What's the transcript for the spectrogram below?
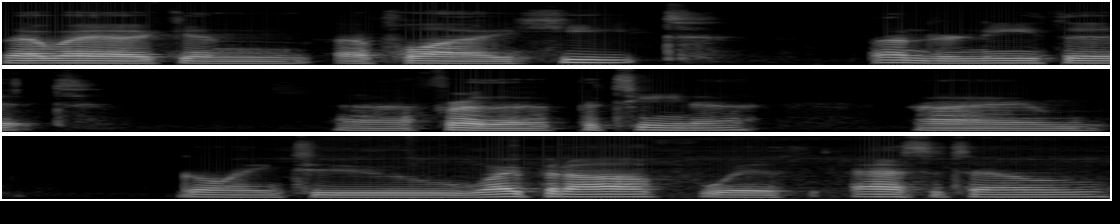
That way I can apply heat underneath it uh, for the patina. I'm going to wipe it off with acetone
